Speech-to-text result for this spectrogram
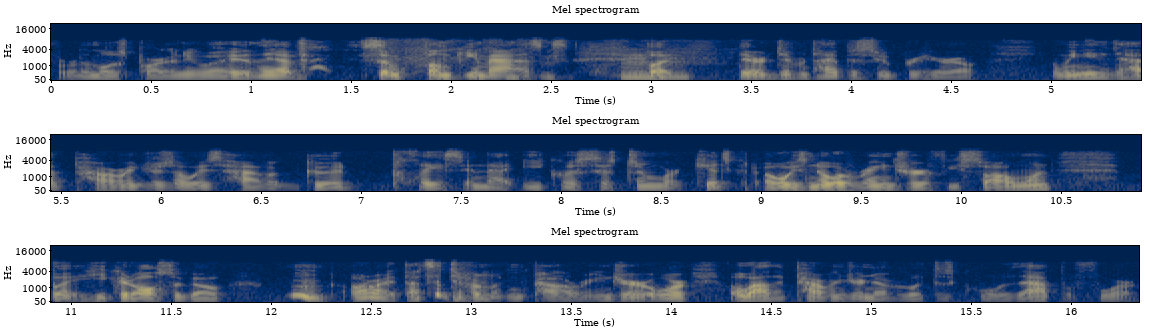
for the most part anyway, and they have some funky masks. mm-hmm. But they're a different type of superhero. And we needed to have Power Rangers always have a good place in that ecosystem where kids could always know a Ranger if he saw one, but he could also go, hmm, all right, that's a different looking Power Ranger, or oh wow, that Power Ranger never looked as cool as that before.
